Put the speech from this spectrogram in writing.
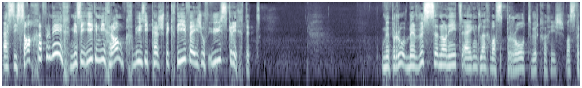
es sind Sachen für mich. Wir sind irgendwie krank. Unsere Perspektive ist auf uns gerichtet. Wir, wir wissen noch nicht eigentlich, was Brot wirklich ist, was für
